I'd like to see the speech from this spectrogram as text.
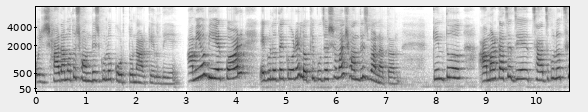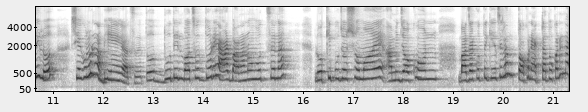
ওই সাদা মতো সন্দেশগুলো করতো নারকেল দিয়ে। আমিও বিয়ের পর এগুলোতে করে লক্ষ্মী পূজার সময় সন্দেশ বানাতাম। কিন্তু আমার কাছে যে ছাঁচগুলো ছিল, সেগুলো না ভেঙে গেছে। তো দু তিন বছর ধরে আর বানানো হচ্ছে না। লক্ষ্মী পুজোর সময় আমি যখন বাজার করতে গিয়েছিলাম, তখন একটা দোকানে না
